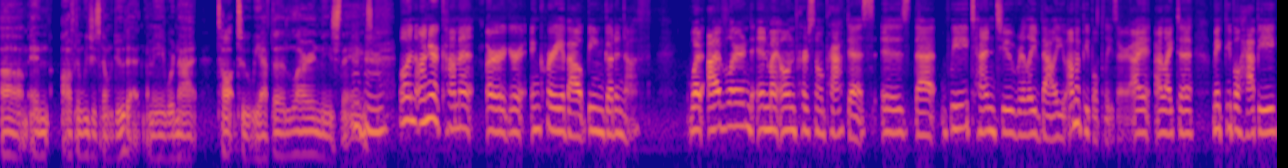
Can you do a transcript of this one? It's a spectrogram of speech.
Um, and often we just don't do that. I mean we're not taught to. We have to learn these things. Mm-hmm. Well, and on your comment or your inquiry about being good enough, what I've learned in my own personal practice is that we tend to really value I'm a people pleaser. I, I like to make people happy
